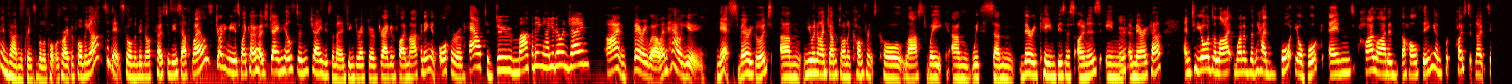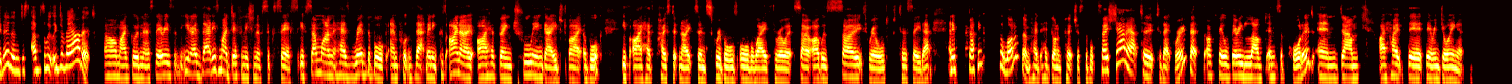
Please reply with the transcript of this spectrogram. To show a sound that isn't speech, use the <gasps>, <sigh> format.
and I'm the principal of Port Macquarie Performing Arts, a dance school on the mid north coast of New South Wales. Joining me is my co host, Jane Hillsdon. Jane is the managing director of Dragonfly Marketing and author of How to Do Marketing. How you doing, Jane? I'm very well, and how are you? Yes, very good. Um, you and I jumped on a conference call last week um, with some very keen business owners in mm. America. And to your delight, one of them had bought your book and highlighted the whole thing and put post it notes in it and just absolutely devoured it. Oh my goodness. There is, you know, that is my definition of success. If someone has read the book and put that many, because I know I have been truly engaged by a book if I have post it notes and scribbles all the way through it. So I was so thrilled to see that. And in fact, I think a lot of them had, had gone and purchased the book. So shout out to, to that group that I feel very loved and supported and um, I hope they're, they're enjoying it.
